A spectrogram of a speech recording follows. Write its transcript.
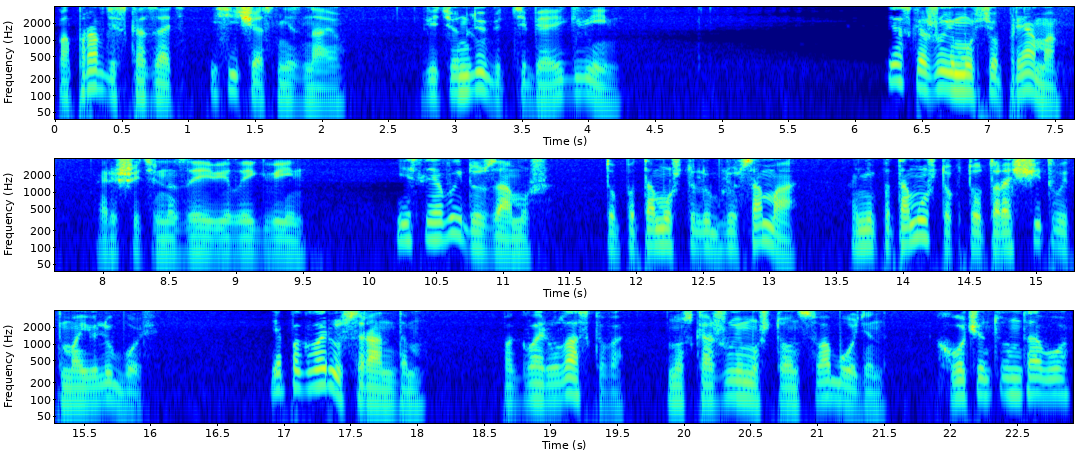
По правде сказать, и сейчас не знаю. Ведь он любит тебя, Игвейн. «Я скажу ему все прямо», — решительно заявила Игвейн. «Если я выйду замуж, то потому, что люблю сама, а не потому, что кто-то рассчитывает на мою любовь. Я поговорю с Рандом, поговорю ласково, но скажу ему, что он свободен, хочет он того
